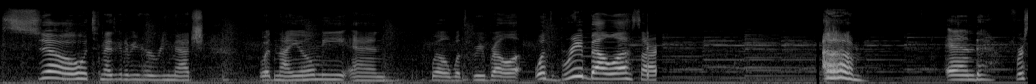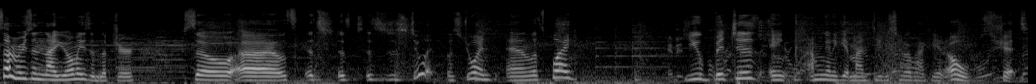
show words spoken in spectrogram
So tonight's gonna be her rematch with Naomi and well with Brie Bella with Brie Bella. Sorry. Um, and for some reason Naomi's in the picture. So uh, let's, let's, let's, let's just do it. Let's join and let's play. You bitches ain't. I'm gonna get my Divas title back again. Oh shit.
